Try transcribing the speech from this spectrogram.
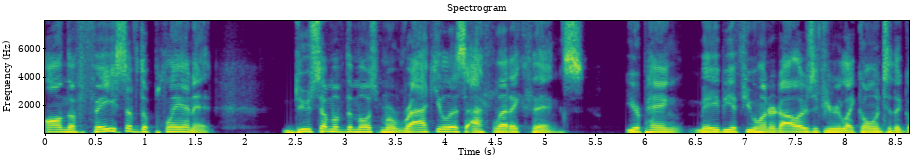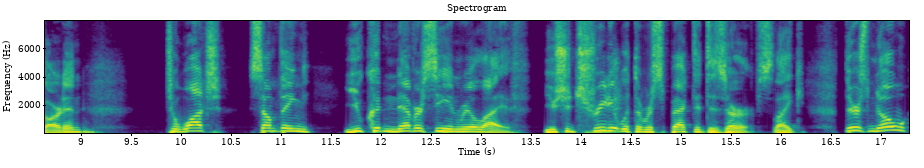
on the face of the planet do some of the most miraculous athletic things. You're paying maybe a few hundred dollars if you're like going to the garden to watch something you could never see in real life. You should treat it with the respect it deserves. Like there's no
